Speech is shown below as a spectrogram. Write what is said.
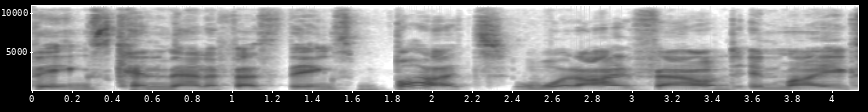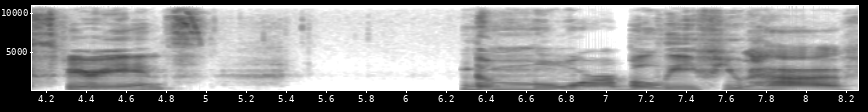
things, can manifest things. But what I've found in my experience, the more belief you have,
